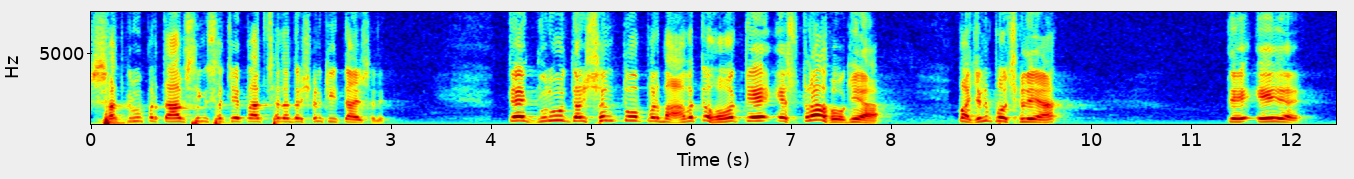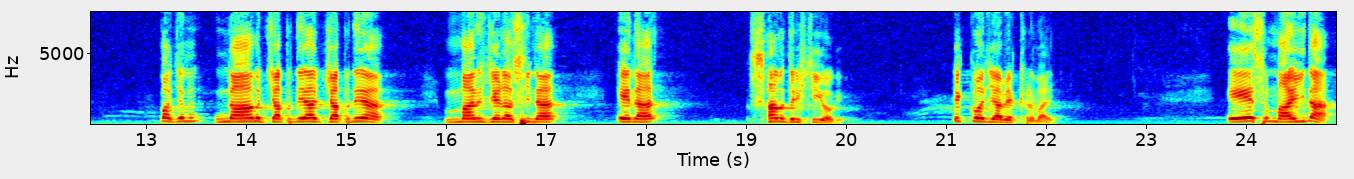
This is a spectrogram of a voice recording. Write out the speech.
ਸਤਿਗੁਰੂ ਪ੍ਰਤਾਪ ਸਿੰਘ ਸੱਚੇ ਪਾਤਸ਼ਾਹ ਦਾ ਦਰਸ਼ਨ ਕੀਤਾ ਇਸ ਨੇ ਤੇ ਗੁਰੂ ਦਰਸ਼ਨ ਤੋਂ ਪ੍ਰਭਾਵਿਤ ਹੋ ਕੇ ਇਸ ਤਰ੍ਹਾਂ ਹੋ ਗਿਆ, ਭਜਨ ਪੁੱਛ ਲਿਆ, ਤੇ ਇਹ ਭਜਨ ਨਾਮ ਜਪਦਿਆਂ ਜਪਦਿਆਂ ਮਨ ਜਿਹੜਾ ਸੀ ਨਾ, ਇਹਦਾ ਸਮ ਦ੍ਰਿਸ਼ਟੀ ਹੋ ਗਈ। ਇੱਕੋ ਜਿਹਾ ਵੇਖਣ ਵਾਲੀ। ਇਸ ਮਾਈ ਦਾ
